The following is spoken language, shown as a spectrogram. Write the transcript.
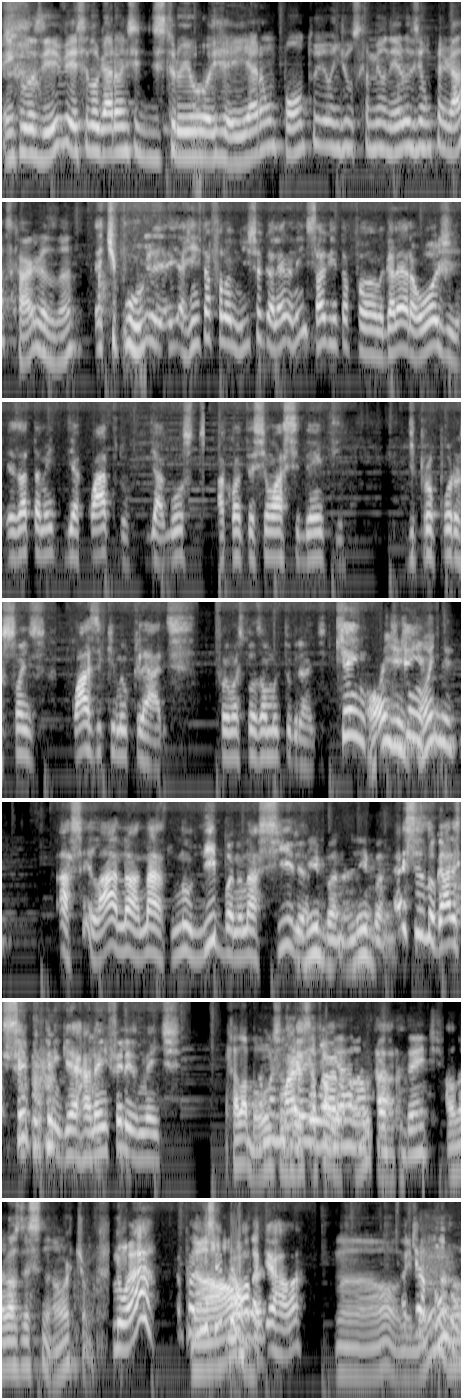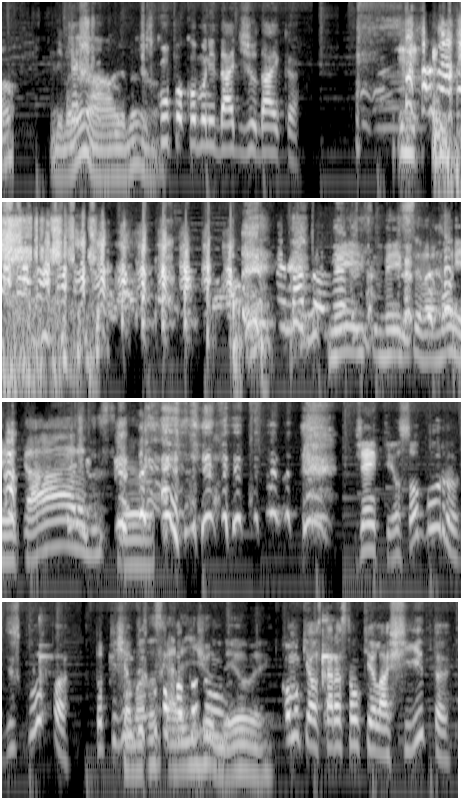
Inclusive, esse lugar onde destruiu hoje aí era um ponto onde os caminhoneiros iam pegar as cargas, né? É tipo, a gente tá falando isso, a galera nem sabe o que a gente tá falando. Galera, hoje, exatamente dia 4 de agosto, aconteceu um acidente de proporções quase que nucleares. Foi uma explosão muito grande. Quem? Onde? Quem? Onde? Ah, sei lá, na, na- no Líbano, na Síria. Líbano, Líbano. É esses lugares que sempre tem guerra, né? Infelizmente. Cala a boca, não mas vai vai não é- guerra não, cara. acidente. Fala um negócio desse não, tio. Não é? Pra mim Não. sempre rola guerra lá. Não, Aqui é Líbano não. Líbano é não, Líbano não. Desculpa a comunidade judaica. Mês, mês, você vai morrer, cara do céu. Gente, eu sou burro, desculpa. Tô pedindo Chamando os desculpa pra caras de todo mundo. judeu, velho. Como que é? Os caras são o quê? Lá, xiita?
